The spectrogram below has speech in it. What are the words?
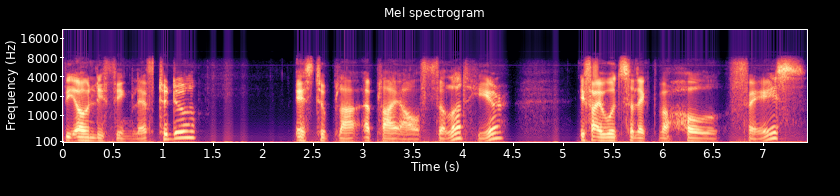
the only thing left to do is to apply our fillet here. If I would select the whole face,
